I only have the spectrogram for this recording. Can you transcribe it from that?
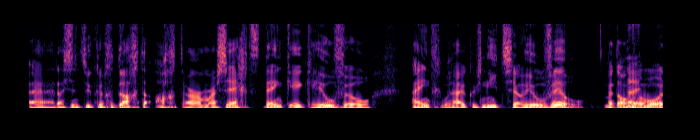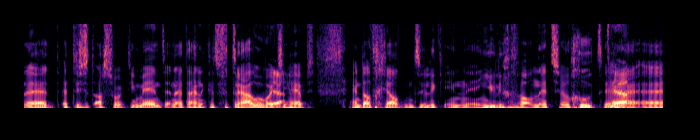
daar is natuurlijk een gedachte achter, maar zegt denk ik heel veel eindgebruikers niet zo heel veel. Met andere woorden, het is het assortiment en uiteindelijk het vertrouwen wat je hebt. En dat geldt natuurlijk in, in jullie geval net zo goed. Hè? Uh, uh,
